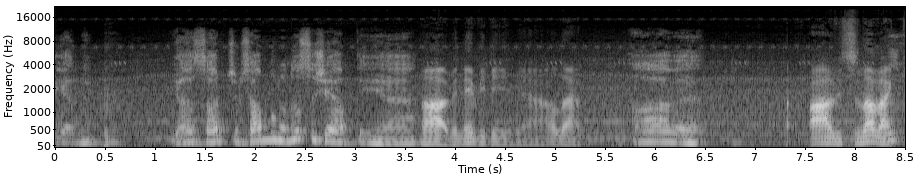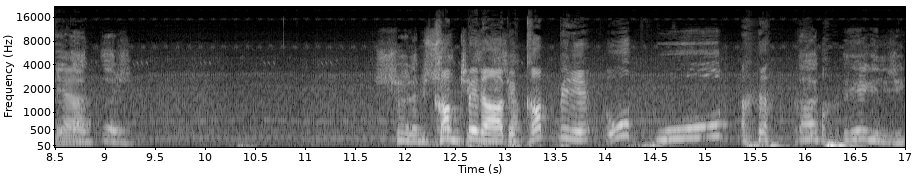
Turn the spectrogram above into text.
iyi gelmiyor. Ya Sarp'cığım sen bunu nasıl şey yaptın ya? Abi ne bileyim ya Allah'ım. Abi. Abi şuna bak ya. Dur. Şöyle bir son Kap beni abi kap beni. Hop. Hop. Tak neye gelecek?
